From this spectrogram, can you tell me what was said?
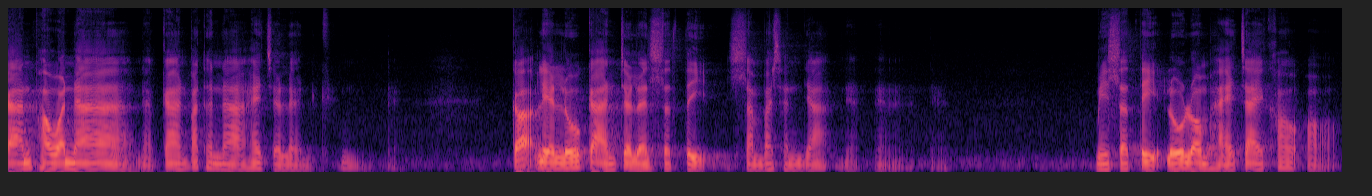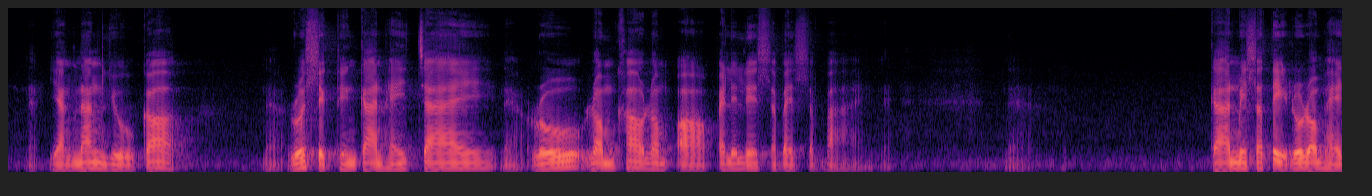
การภาวนานะการพัฒนาให้เจริญขึ้นนะก็เรียนรู้การเจริญสติสัมปชัญญะเนี่ยนะมีสติรู้ลมหายใจเข้าออกนะอย่างนั่งอยู่ก็นะรู้สึกถึงการหายใจนะรู้ลมเข้าลมออกไปเรื่อยๆสบายๆนะนะ การมีสติรู้ลมหาย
